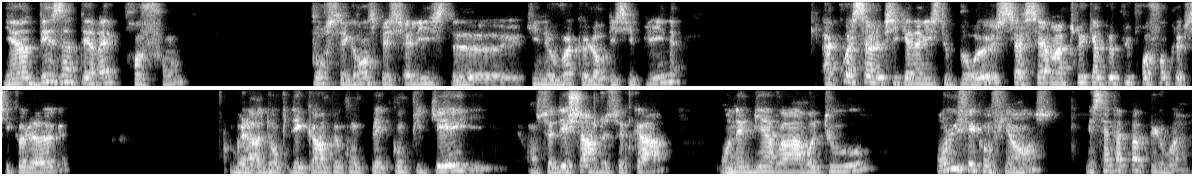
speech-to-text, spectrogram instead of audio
Il y a un désintérêt profond pour ces grands spécialistes euh, qui ne voient que leur discipline à quoi sert le psychanalyste pour eux? Ça sert à un truc un peu plus profond que le psychologue. Voilà, donc des cas un peu compliqués, on se décharge de ce cas, on aime bien avoir un retour, on lui fait confiance, mais ça ne va pas plus loin.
